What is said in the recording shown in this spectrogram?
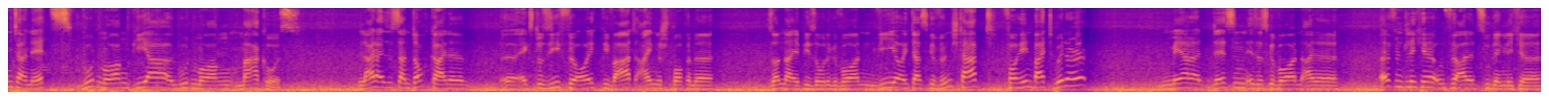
Internets. Guten Morgen Pia, guten Morgen Markus. Leider ist es dann doch keine äh, exklusiv für euch privat eingesprochene Sonderepisode geworden, wie ihr euch das gewünscht habt. Vorhin bei Twitter. Mehr dessen ist es geworden eine öffentliche und für alle zugängliche,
